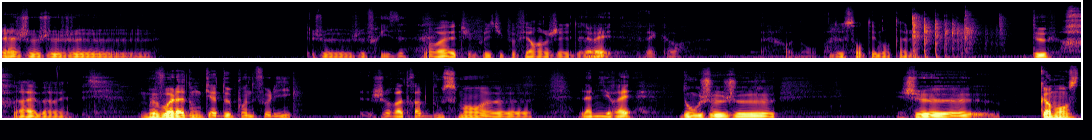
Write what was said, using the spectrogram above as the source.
Là, je je je je, je frise. Ouais, tu, tu peux faire un jet de, Ouais. D'accord. Oh non. de santé mentale. Deux. Ouais, bah ouais. Me voilà donc à deux points de folie. Je rattrape doucement euh, la Mireille. Donc je, je, je commence.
